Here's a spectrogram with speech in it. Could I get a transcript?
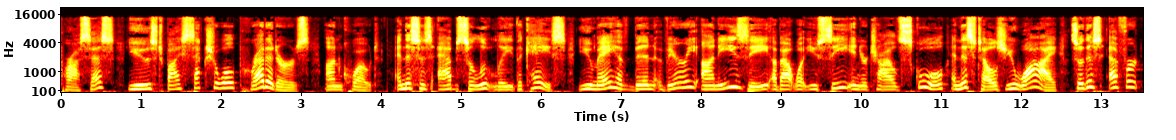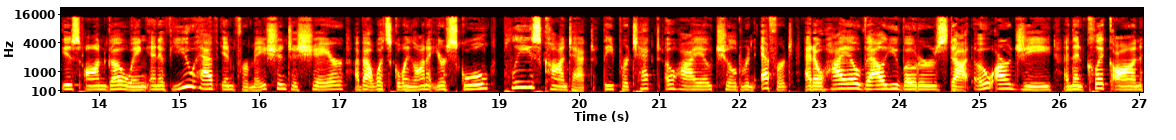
process used by sexual predators, unquote. And this is absolutely the case. You may have been very uneasy about what you see in your child's school, and this tells you why. So this effort is ongoing, and if you have information to share about what's going on at your school, please contact the Protect Ohio Children effort at ohiovaluevoters.org and then click on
